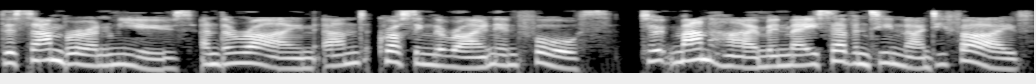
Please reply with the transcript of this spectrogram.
the Sambre and Meuse, and the Rhine, and, crossing the Rhine in force, took Mannheim in May 1795.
